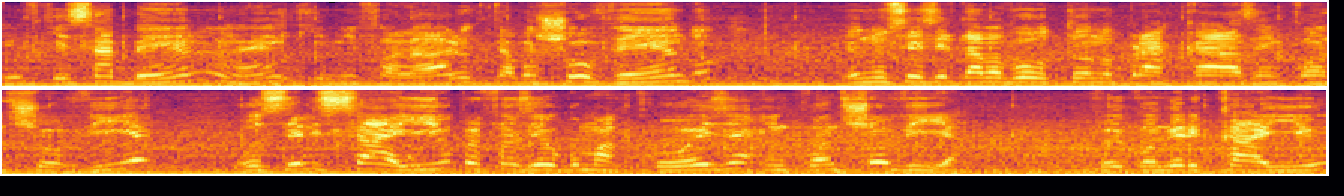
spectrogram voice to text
Eu fiquei sabendo, né, que me falaram que estava chovendo. Eu não sei se ele estava voltando para casa enquanto chovia ou se ele saiu para fazer alguma coisa enquanto chovia. Foi quando ele caiu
